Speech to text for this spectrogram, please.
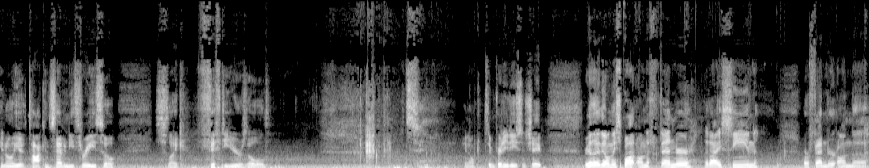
You know, you're talking 73, so it's like 50 years old. It's, you know, it's in pretty decent shape. Really the only spot on the fender that I seen or fender on the,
